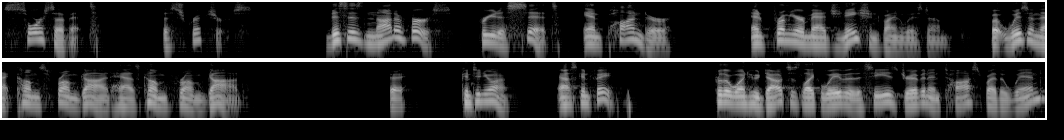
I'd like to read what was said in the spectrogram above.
source of it, the scriptures. This is not a verse for you to sit and ponder and from your imagination find wisdom, but wisdom that comes from God has come from God. Okay, continue on. Ask in faith. For the one who doubts is like a wave of the seas driven and tossed by the wind.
